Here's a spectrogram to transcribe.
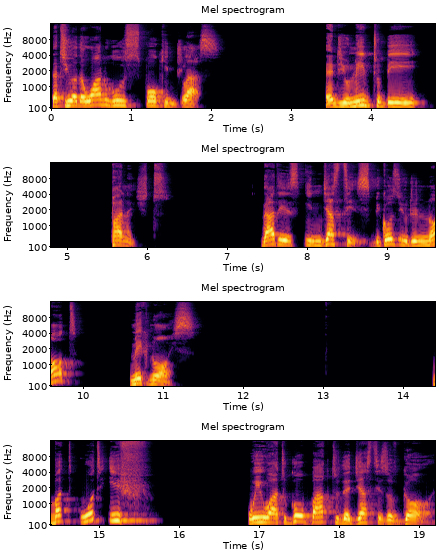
that you are the one who spoke in class and you need to be punished. That is injustice because you did not make noise. But what if we were to go back to the justice of God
